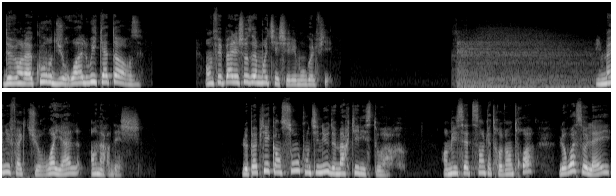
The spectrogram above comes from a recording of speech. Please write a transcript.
devant la cour du roi Louis XIV. On ne fait pas les choses à moitié chez les montgolfiers. Une manufacture royale en Ardèche. Le papier canson continue de marquer l'histoire. En 1783, le roi Soleil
